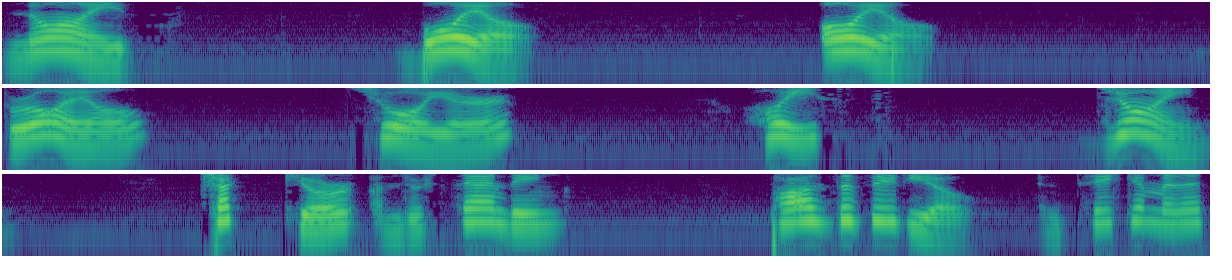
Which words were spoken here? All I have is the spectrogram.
Noise. Boil. Oil. Broil. Choir. Hoist. Join. Your understanding. Pause the video and take a minute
